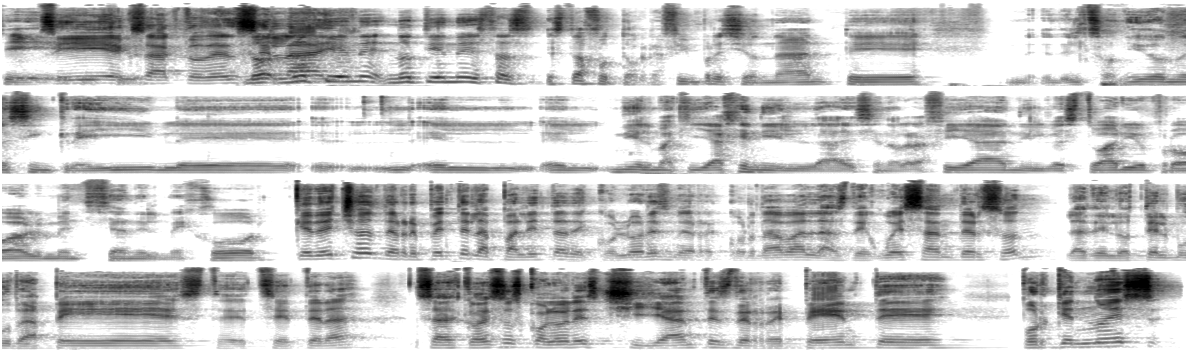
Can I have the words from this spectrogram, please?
Sí, sí, exacto. No, no, tiene, no tiene esta fotografía impresionante el sonido no es increíble, ni el maquillaje, ni la escenografía, ni el vestuario probablemente sean el mejor. Que de hecho de repente la paleta de colores me recordaba las de Wes Anderson, la del Hotel Budapest, etc. O sea, con esos colores chillantes de repente, porque no es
